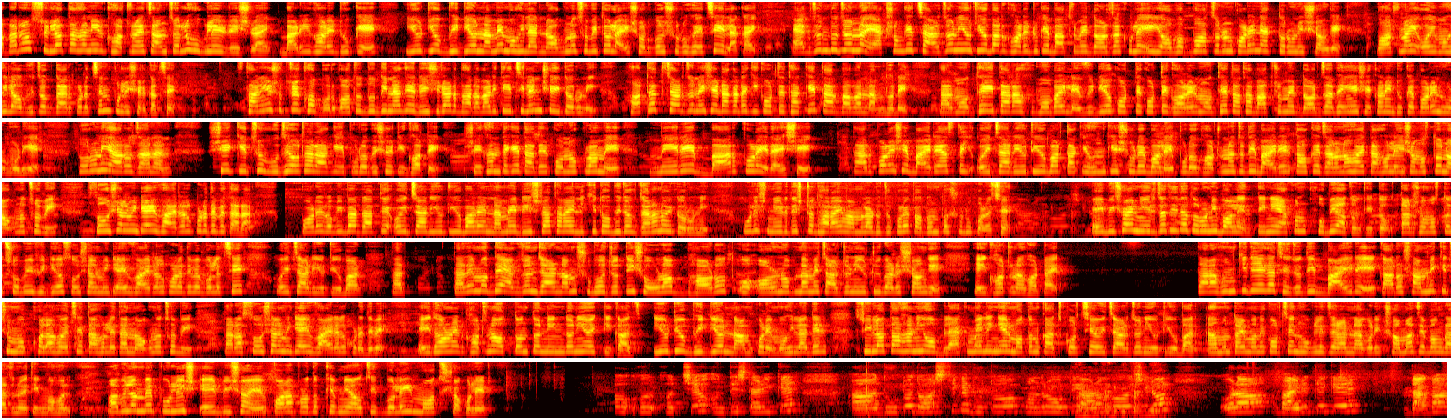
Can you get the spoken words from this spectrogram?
আবারও শ্লীলতাহানির ঘটনায় চাঞ্চল্য হুগলির রিসরায় বাড়ির ঘরে ঢুকে ইউটিউব ভিডিও নামে মহিলার নগ্ন ছবি তোলায় শোরগোল শুরু হয়েছে এলাকায়। একজন দুজন নয়, একসঙ্গে চারজন ইউটিউবার ঘরে ঢুকে বাথরুমের দরজা খুলে এই অভব্য আচরণ করেন এক তরুণীর সঙ্গে। ঘটনায় ওই মহিলা অভিযোগ দায়ের করেছেন পুলিশের কাছে। স্থানীয় সূত্রে খবর, গত দুদিন আগে ঋষিরার ভাড়া বাড়িতেই ছিলেন সেই তরুণী। হঠাৎ চারজন এসে ডাকাডাকি করতে থাকে তার বাবার নাম ধরে। তার মধ্যেই তারা মোবাইলে ভিডিও করতে করতে ঘরের মধ্যে তথা বাথরুমের দরজা ভেঙে সেখানে ঢুকে পড়েন হুড়মুড়িয়ে। তরুণী আরও জানান, সে কিছু বুঝে ওঠার আগে পুরো বিষয়টি ঘটে। সেখান থেকে তাদের কোনো ক্রমে মেরে বার করে দেয় সে। তারপরে সে বাইরে আসতেই ওই চার ইউটিউবার তাকে হুমকি সুরে বলে, পুরো ঘটনা যদি বাইরের কাউকে জানানো হয়, তাহলে এই সমস্ত নগ্ন ছবি সোশ্যাল মিডিয়ায় ভাইরাল করে দেবে তারা। পরে রবিবার রাতে ওই চার ইউটিউবারের নামে রিসরা থানায় লিখিত অভিযোগ জানান ওই তরুণী পুলিশ নির্দিষ্ট ধারায় মামলা রুজু করে তদন্ত শুরু করেছে। এই বিষয়ে নির্যাতিতা তরুণী বলেন, তিনি এখন খুবই আতঙ্কিত। তার সমস্ত ছবি, ভিডিও সোশ্যাল মিডিয়ায় ভাইরাল করে দেবে বলেছে ওই চার ইউটিউবার। তা- তাদের মধ্যে একজন যার নাম শুভজ্যোতি, সৌরভ ভারত ও অর্ণব নামে চারজন ইউটিউবারের সঙ্গে এই ঘটনা ঘটায়। তারা হুমকি দিয়ে গেছে, যদি বাইরে কারও সামনে কিছু মুখ খোলা হয়েছে, তাহলে তার নগ্ন ছবি তারা সোশ্যাল মিডিয়ায় ভাইরাল করে দেবে। এই ধরনের ঘটনা অত্যন্ত নিন্দনীয় একটি কাজ। ইউটিউব ভিডিওর নাম করে মহিলাদের শ্লীলতাহানি ও ব্ল্যাকমেলিং এর মতন কাজ করছে ওই চারজন ইউটিউবার। এমনটাই মনে করছেন হুগলি জেলার নাগরিক সমাজ এবং রাজনৈতিক মহল। অবিলম্বে পুলিশ এই বিষয়ে কড়া পদক্ষেপ নেওয়া উচিত বলেই মত সকলের। হচ্ছে উনত্রিশ তারিখে দুটো দশ থেকে দুটো পনেরো অবধি আরম্ভ হয়েছিল। ওরা বাইরে থেকে ডাকা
